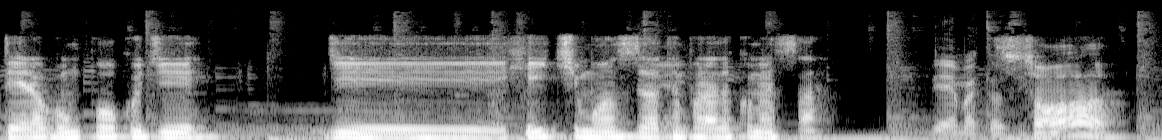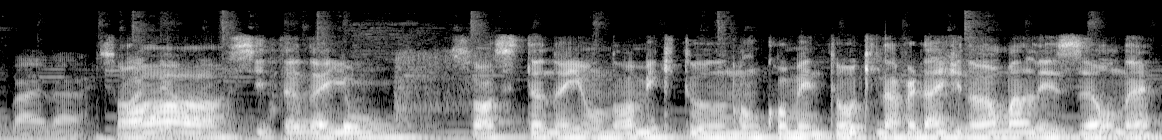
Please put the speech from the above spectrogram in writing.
ter algum pouco de, de ritmo antes da Sim. temporada começar. Matheusinho? Só Vai, vai. Só Vai, citando aí um, só citando aí um nome que tu não comentou, que na verdade não é uma lesão, né?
